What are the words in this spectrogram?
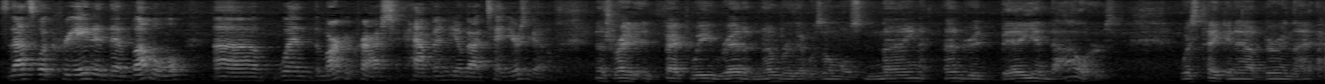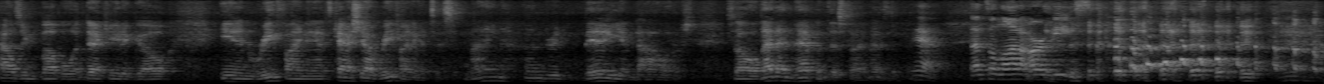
So that's what created the bubble uh, when the market crash happened, you know, about 10 years ago. That's right. In fact, we read a number that was almost nine hundred billion dollars was taken out during the housing bubble a decade ago in refinance, cash out refinances. Nine hundred billion dollars. So that hasn't happened this time, has it? Yeah, that's a lot of RVs.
